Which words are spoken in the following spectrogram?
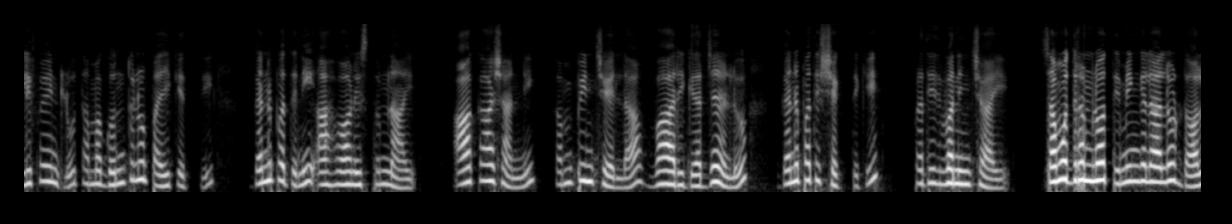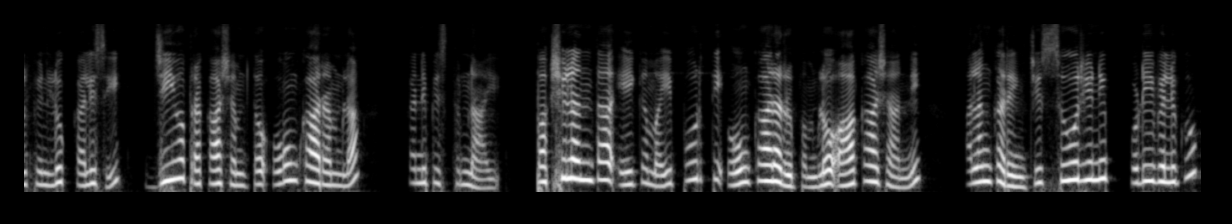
ఎలిఫెంట్లు తమ గొంతును పైకెత్తి గణపతిని ఆహ్వానిస్తున్నాయి. ఆకాశాన్ని కంపించేలా వారి గర్జనలు గణపతి శక్తికి ప్రతిధ్వనించాయి. సముద్రంలో తిమింగలాలు డాల్ఫిన్లు కలిసి జీవ ప్రకాశంతో ఓంకారంలా కనిపిస్తున్నాయి. పక్షులంతా ఏకమై పూర్తి ఓంకార రూపంలో ఆకాశాన్ని అలంకరించి సూర్యుని పొడి వెలుగు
